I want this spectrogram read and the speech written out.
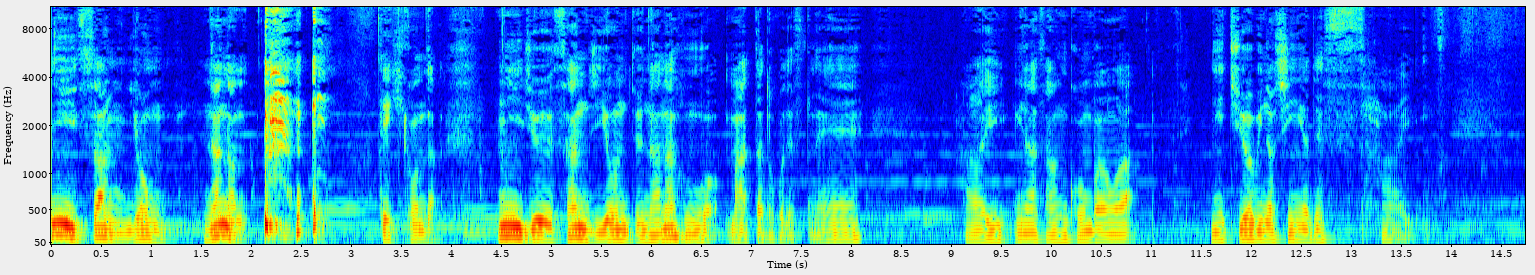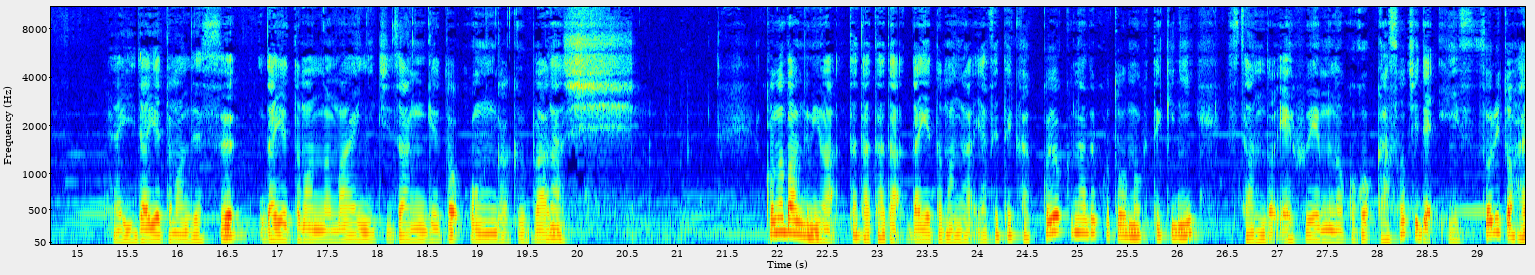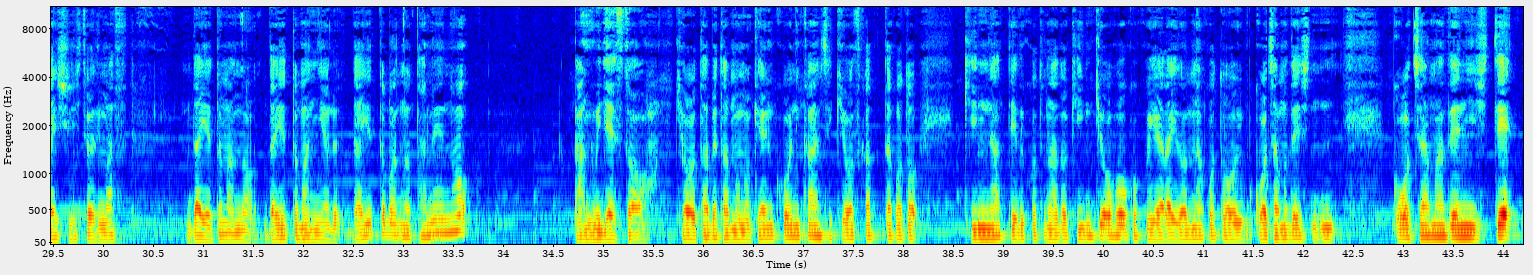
2、3、4、7ってき込んだ。23時47分を回ったとこですね。はい。皆さんこんばんは。日曜日の深夜です。はい。はい、ダイエットマンです。ダイエットマンの毎日懺悔と音楽話。この番組はただただダイエットマンが痩せてかっこよくなることを目的にスタンド FM のここ過疎地でひっそりと配信しております。ダイエットマンのダイエットマンによるダイエットマンのための番組ですと今日食べたもの健康に関して気を使ったこと気になっていることなど近況報告やらいろんなことをごちゃ混ぜしごちゃ混ぜにして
